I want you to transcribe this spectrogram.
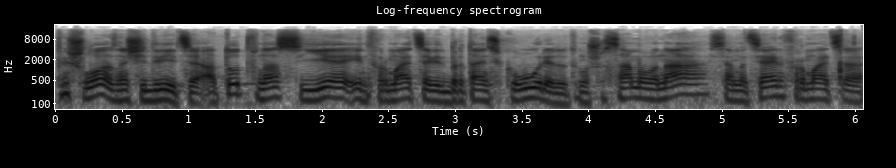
пішло. Значить, дивіться, а тут в нас є інформація від британського уряду, тому що саме вона, саме ця інформація е,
